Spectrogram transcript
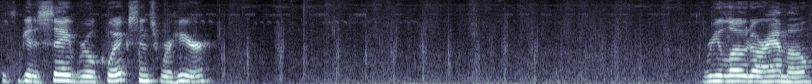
let's get a save real quick since we're here. Reload our ammo.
